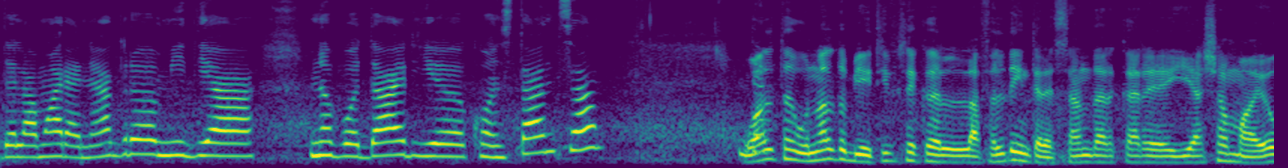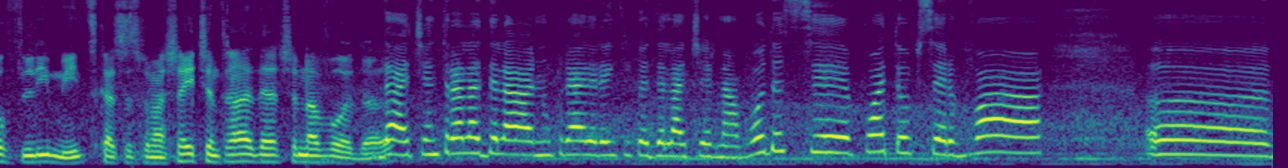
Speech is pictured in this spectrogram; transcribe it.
de la Marea Neagră, Midia, Năvodari, uh, Constanța. O altă, un alt obiectiv, cred că la fel de interesant, dar care e așa mai off-limits, ca să spun așa, e centrala de la Cernavodă. Da, centrala de la nucleare electrică de la Cernavodă se poate observa uh,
